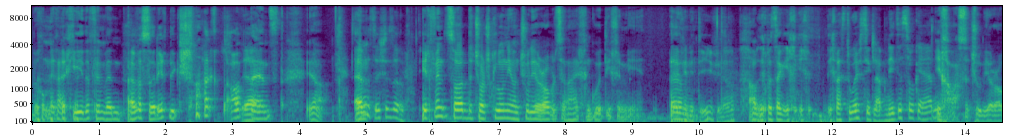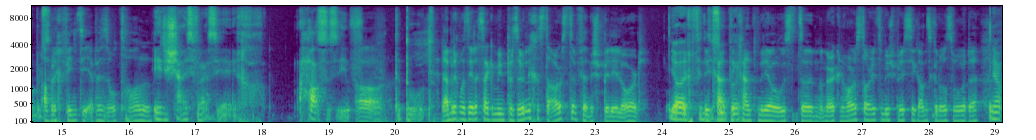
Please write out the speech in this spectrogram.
bekommt mich eigentlich jeder Film, wenn einfach so richtig schlecht abtanzt. Ja. ja, Ähm, das ist ja so. ich finde zwar, der George Clooney und Julia Roberts haben eigentlich eine gute Chemie. Ähm, Definitiv, ja. aber- ich muss sagen, ich, ich, ich weiß, du hast sie, glaube ich, nicht so gern. ich hasse Julia Roberts. aber ich finde sie eben so toll. Ihre Scheißfresse, ich hasse sie auf Ah. den Tod. Ja, aber ich muss ehrlich sagen, mein persönlicher Star aus dem Film ist Billy Lord. Ja, ich finde Die, die kennt, die super. kennt man ja aus dem American Horror Story zum Beispiel, ist sie ganz groß geworden. Ja.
